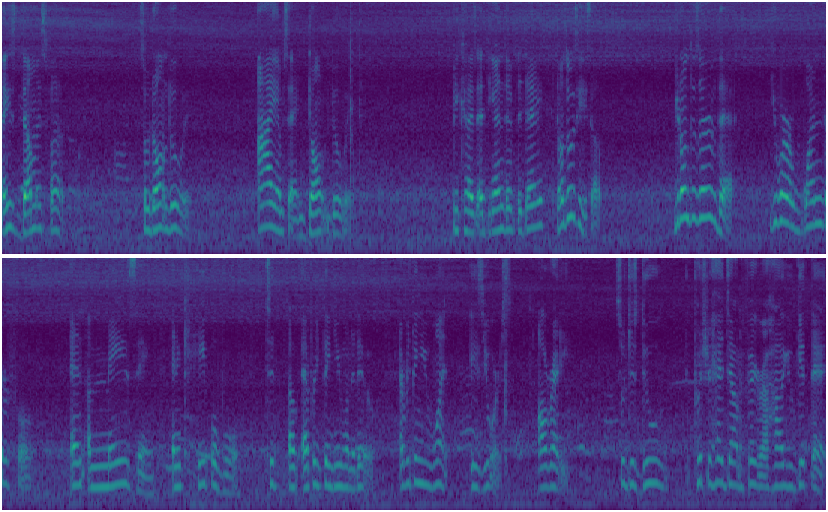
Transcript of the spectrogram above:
Like, it's dumb as fuck. So don't do it. I am saying don't do it. Because at the end of the day, don't do it to yourself. You don't deserve that. You are wonderful and amazing and capable to, of everything you want to do. Everything you want is yours already. So just do, put your head down and figure out how you get that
